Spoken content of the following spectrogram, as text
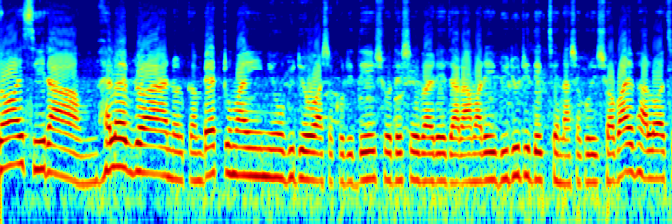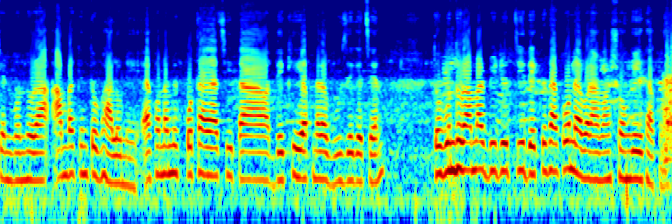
Joy Shriram. Hello everyone welcome back to my new video আশা করি দেশ ও দেশের বাইরে যারা আমার এই ভিডিওটি দেখছেন, আশা করি সবাই ভালো আছেন বন্ধুরা। আমরা কিন্তু ভালো নেই। এখন আমি কোথায় আছি তা দেখেই আপনারা বুঝে গেছেন। তো বন্ধুরা, আমার ভিডিওটি দেখতে থাকুন এবার আমার সঙ্গেই থাকুন।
